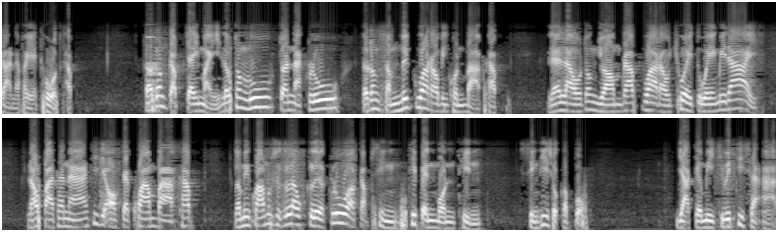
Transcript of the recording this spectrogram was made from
การอภัยโทษครับ เราต้องกลับใจใหม่ เราต้องรู้ตระหนักรู้ เราต้องสำนึกว่าเราเป็นคนบาปครับ และเราต้องยอมรับว่าเราช่วยตัวเองไม่ได้ เราปรารถนาที่จะออกจากความบาปครับ เรามีความรู้สึกว่าเราเกลือกลัวกับสิ่งที่เป็นมลทิน สิ่งที่สกปรกอยากจะมีชีวิตที่สะอาด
